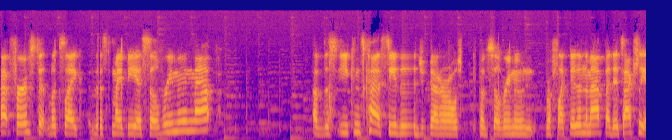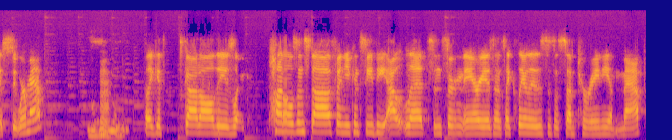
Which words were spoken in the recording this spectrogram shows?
At first, it looks like this might be a Silverymoon map. Of this, you can kind of see the general shape of Silverymoon reflected in the map, but it's actually a sewer map. Like it's got all these like tunnels and stuff, and you can see the outlets in certain areas, and it's like clearly this is a subterranean map.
